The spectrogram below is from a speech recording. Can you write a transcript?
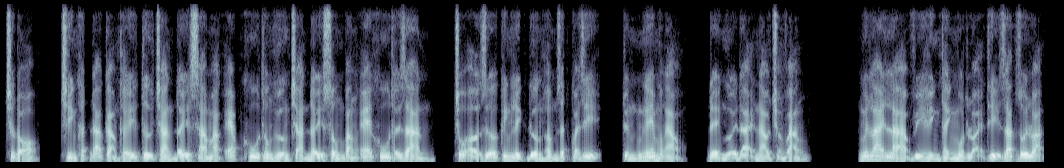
Trước đó, trình khất đã cảm thấy từ tràn đầy sa mạc ép khu thông hướng tràn đầy sông băng e khu thời gian, chỗ ở giữa kinh lịch đường hầm rất quái dị, tuyền nghe mờ ảo, để người đại nào choáng váng. Nguyên lai là vì hình thành một loại thị giác rối loạn,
